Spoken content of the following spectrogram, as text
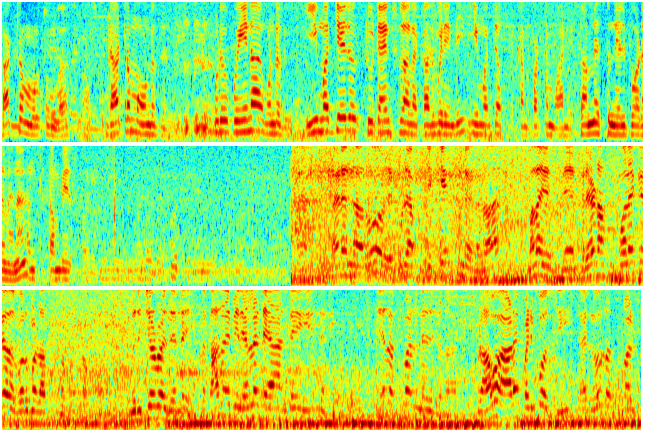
డాక్టర్ అమ్మ ఉంటుందా డాక్టర్ అమ్మ ఉండదండి. ఇప్పుడు పోయినా ఉండదు. ఈ మధ్య ఏదో టూ టైమ్స్ నాకు కనబడింది. ఈ మధ్య అసలు కనపడటం మానేసి తమ్మేసుకుని వెళ్ళిపోవడమేనా? అంత తంబేసుకొని మేడం గారు ఎప్పుడు అప్పుడు చెక్ చేసుకుంటారు కదా మళ్ళీ ప్రైవేట్ హాస్పిటల్ పోలేకే కదా గవర్నమెంట్ హాస్పిటల్ వస్తున్నాము మీరు ఇచ్చేవాడు అంటే ఇట్లా కాదా మీరు వెళ్ళండి అంటే ఏందని. ఏం రెస్పాండ్ లేదు కదా. ఇప్పుడు అవ ఆడే పడిపోద్ది దాని ఎవరు రెస్పాండ్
